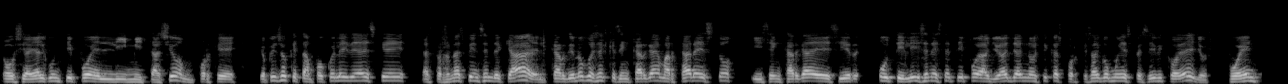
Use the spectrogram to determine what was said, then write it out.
o si hay algún tipo de limitación, porque yo pienso que tampoco la idea es que las personas piensen de que ah, el cardiólogo es el que se encarga de marcar esto y se encarga de decir utilicen este tipo de ayudas diagnósticas porque es algo muy específico de ellos. Pueden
